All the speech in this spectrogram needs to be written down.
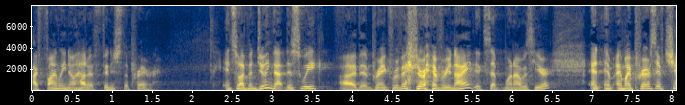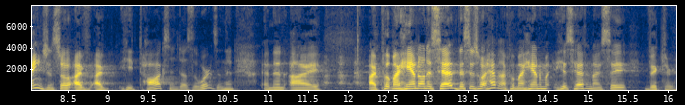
I finally know how to finish the prayer. And so I've been doing that this week. I've been praying for Victor every night, except when I was here. And, and, and my prayers have changed. And so I've, I've, he talks and does the words. And then, and then I, I put my hand on his head. This is what happened. I put my hand on his head and I say, Victor,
